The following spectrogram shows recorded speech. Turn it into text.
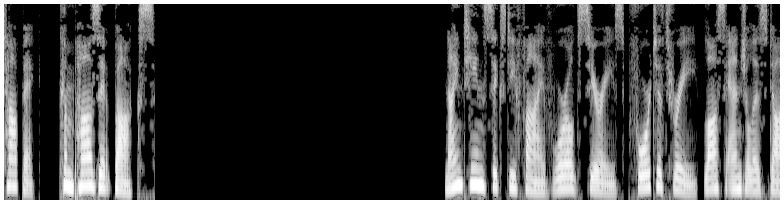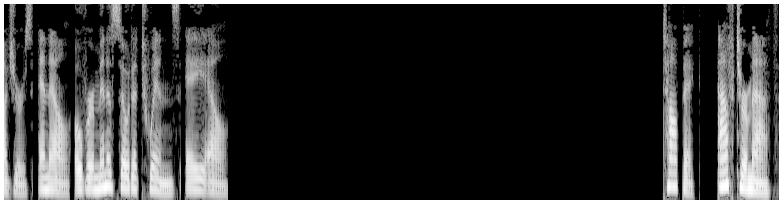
Topic: Composite box. 1965 World Series 4 to 3 Los Angeles Dodgers NL over Minnesota Twins AL Topic. Aftermath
